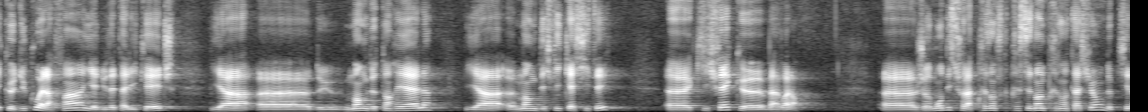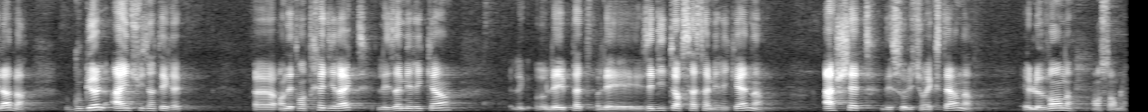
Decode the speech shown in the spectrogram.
et que du coup, à la fin, il y a du data leakage, il y a euh, du manque de temps réel, il y a un euh, manque d'efficacité qui fait que, ben voilà. je rebondis sur la précédente présentation de Petit Lab. Google a une suite intégrée. en étant très direct, les Américains, les, les éditeurs SaaS américaines achètent des solutions externes et le vendent ensemble.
